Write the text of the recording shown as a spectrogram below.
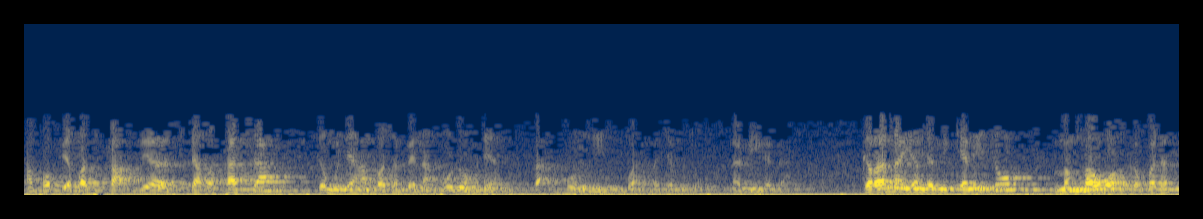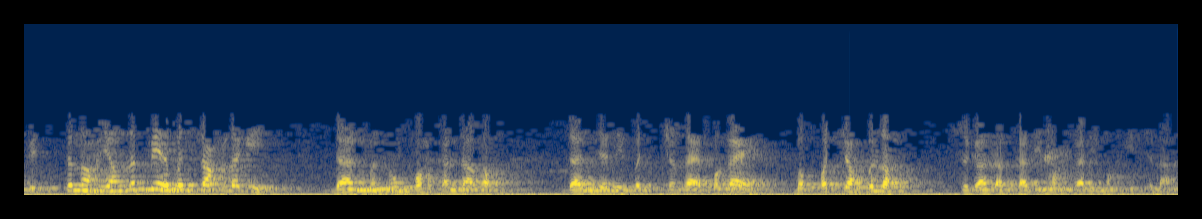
hampa pergi rentak dia secara kasar, kemudian hampa sampai nak bunuh dia. Tak boleh buat macam tu. Nabi kata. Kerana yang demikian itu membawa kepada fitnah yang lebih besar lagi dan menumpahkan darah dan jadi bercerai-berai, berpecah belah segala kalimah-kalimah Islam.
